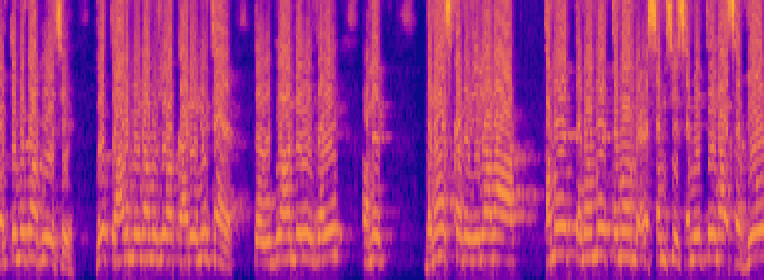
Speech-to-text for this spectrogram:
અલ્ટિમેટ આપીએ છીએ. જો ત્રણ મહિનામાં જો આ કાર્ય નહીં થાય, તો ઉગ્ર આંદોલન કરી અને બનાસકાંઠા જિલ્લાના તમે તમામે તમામ એસએમસી સમિતિના સભ્યો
